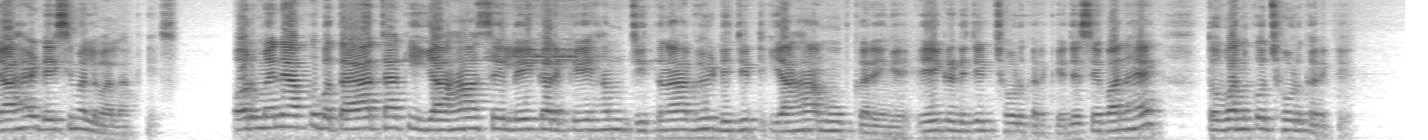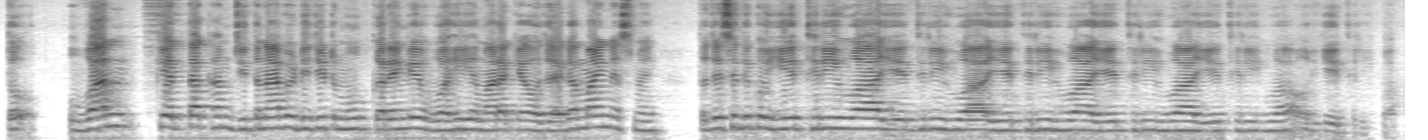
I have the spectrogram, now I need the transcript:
क्या है डेसिमल वाला केस? और मैंने आपको बताया था कि यहाँ से लेकर के हम जितना भी डिजिट यहाँ मूव करेंगे, एक डिजिट छोड़ करके, जैसे वन है तो वन को छोड़ करके। तो वन के तक हम जितना भी डिजिट मूव करेंगे, वही हमारा क्या हो जाएगा माइनस में। तो जैसे देखो, ये थ्री हुआ, ये थ्री हुआ, ये थ्री हुआ, ये थ्री हुआ, ये थ्री हुआ, और ये थ्री हुआ।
